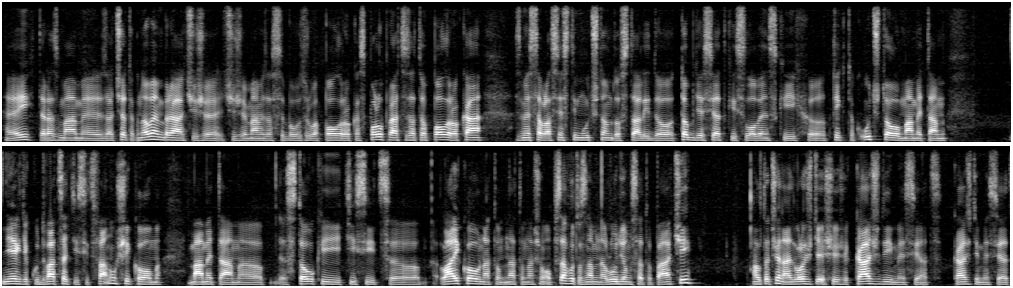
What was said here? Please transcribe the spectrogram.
Hej, teraz máme začiatok novembra, čiže, čiže máme za sebou zhruba pol roka spolupráce. Za toho pol roka sme sa vlastne s tým účtom dostali do top desiatky slovenských eh, TikTok účtov. Máme tam niekde ku 20 tisíc fanúšikom, máme tam e, stovky tisíc e, lajkov na tom, na tom našom obsahu, to znamená, ľuďom sa to páči. Ale to, čo je najdôležitejšie, že každý mesiac, každý mesiac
